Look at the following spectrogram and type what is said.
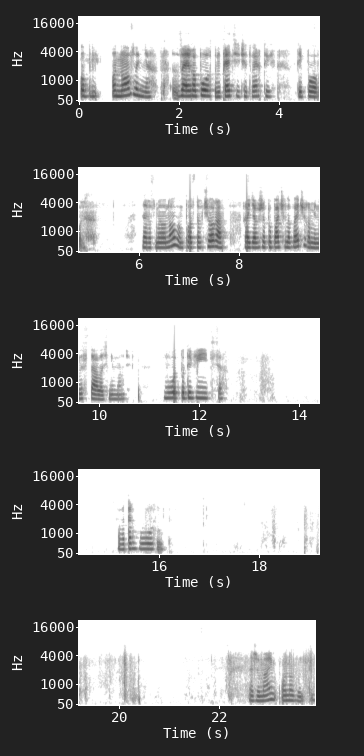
об... оновлення з аеропортом, третій, четвертий тий поверх. Зараз ми оновимо. Просто вчора я вже побачила вечором і не стала знімати. От, подивіться. Аватар World. Нажимаємо оновити.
